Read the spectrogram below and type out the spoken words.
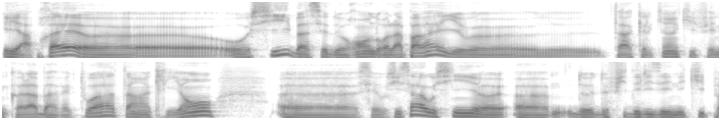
Et après, euh, aussi, bah, c'est de rendre l'appareil. tu as quelqu'un qui fait une collab avec toi, tu as un client, euh, c'est aussi ça aussi euh, euh, de, fidéliser une équipe.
